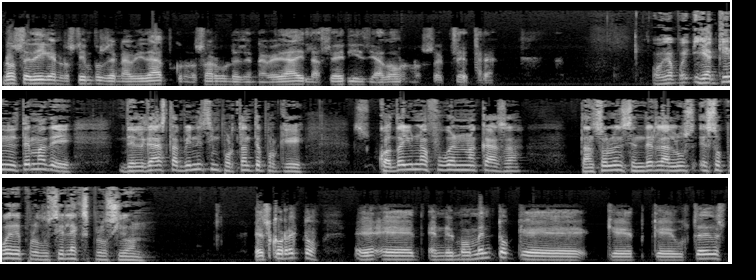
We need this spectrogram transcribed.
No se diga en los tiempos de Navidad con los árboles de Navidad y las series de adornos, etcétera. Oiga, pues, y aquí en el tema de, del gas también es importante porque cuando hay una fuga en una casa, tan solo encender la luz, eso puede producir la explosión. Es correcto. Eh, eh, en el momento que, que, que ustedes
